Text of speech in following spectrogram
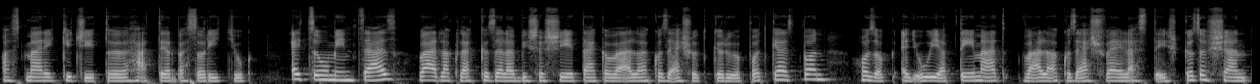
azt már egy kicsit háttérbe szorítjuk. Egy szó mint száz, várlak legközelebb is a séták a vállalkozásod körül podcastban, hozok egy újabb témát, vállalkozásfejlesztés közösen,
